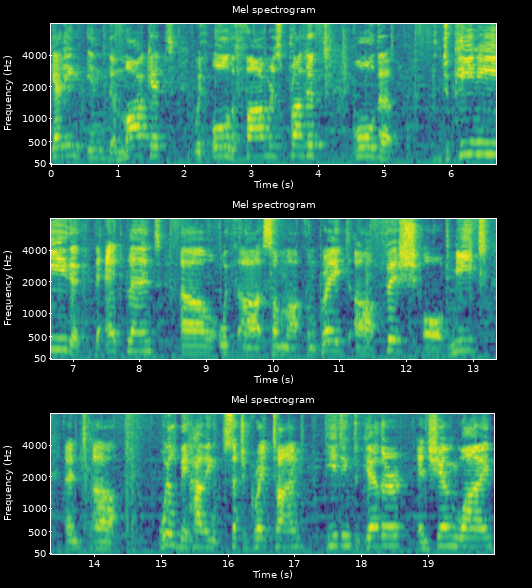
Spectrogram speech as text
getting in the market with all the farmers product, all the zucchini, the, the eggplant, uh, with uh, some, uh, some great uh, fish or meat and uh, we'll be having such a great time eating together and sharing wine.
